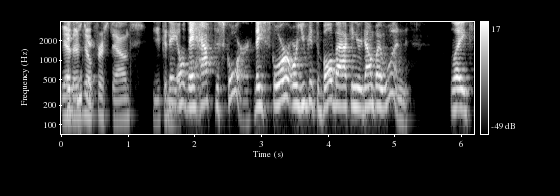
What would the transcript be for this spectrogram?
Yeah, It's there's no first downs. You can They they have to score. They score or you get the ball back and you're down by one. Like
